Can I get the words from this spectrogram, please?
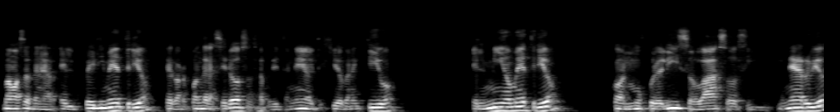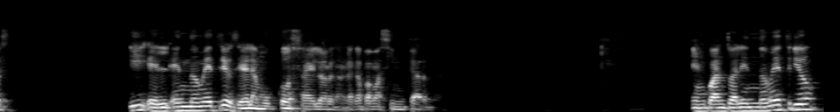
vamos a tener el perimetrio, que corresponde a las serosas, a peritoneo y tejido conectivo, el miometrio, con músculo liso, vasos y nervios, y el endometrio, que sería la mucosa del órgano, la capa más interna. En cuanto al endometrio,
